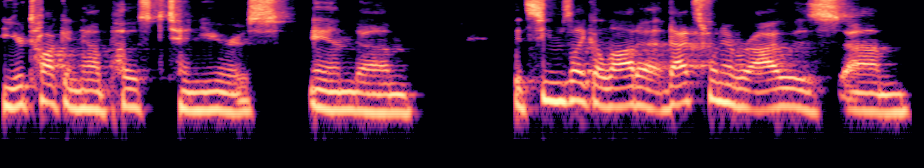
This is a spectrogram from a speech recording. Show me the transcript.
you're talking now post ten years, and um, it seems like a lot of that's whenever I was um,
